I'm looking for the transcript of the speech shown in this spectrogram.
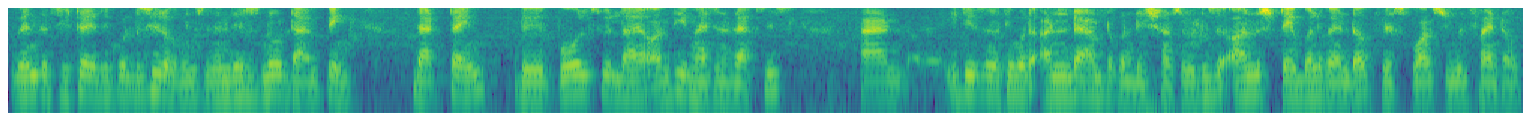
when the zeta is equal to 0 means when there is no damping that time the poles will lie on the imaginary axis and it is nothing but undamped condition. So it is unstable kind of response you will find out.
